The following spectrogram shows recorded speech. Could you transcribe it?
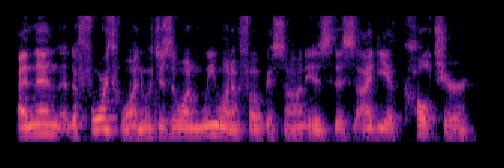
And then the fourth one, which is the one we want to focus on, is this idea of culture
